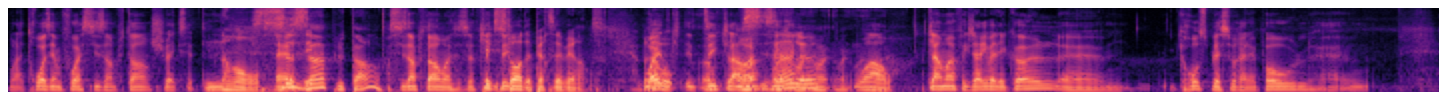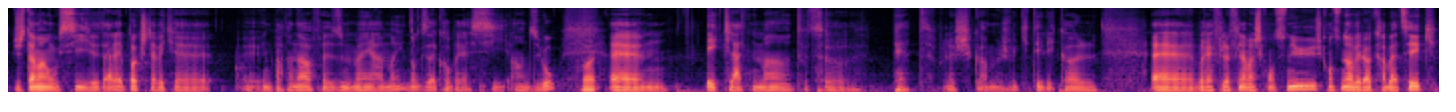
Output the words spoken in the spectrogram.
Bon, la troisième fois, six ans plus tard, je suis accepté. Non, ça, Six ans plus tard? Six ans plus tard, ouais, c'est ça. Quelle histoire de persévérance. Ouais, Bravo. tu sais, clairement. Ouais. Six ans, là? Wow. Clairement, fait que j'arrive à l'école, euh, grosse blessure à l'épaule. euh, justement aussi, à l'époque, j'étais avec euh, une partenaire, faisait du main à main, donc des acrobaties en duo. Ouais. Euh, éclatement, tout ça pète. Puis là, je suis comme, je veux quitter l'école. Euh, bref, là, finalement, je continue. Je continue en vélo acrobatique.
